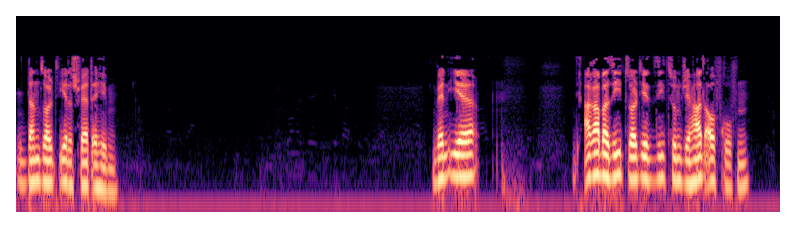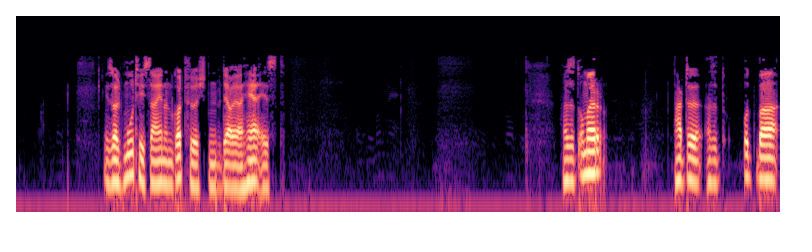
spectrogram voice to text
dann sollt ihr das Schwert erheben. Wenn ihr die Araber sieht, sollt ihr sie zum Dschihad aufrufen. Ihr sollt mutig sein und Gott fürchten, der euer Herr ist. Hazrat Umar hatte Hazrat Utbah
